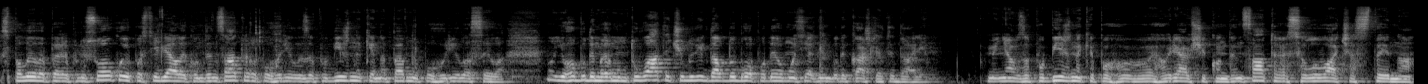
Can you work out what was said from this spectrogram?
Спалили переплюсовкою, постріляли конденсатори, погоріли запобіжники, напевно, погоріла сила. Ну, Його будемо ремонтувати. Чоловік дав добро, подивимося, як він буде кашляти далі. Міняв запобіжники, погорявші конденсатори, силова частина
